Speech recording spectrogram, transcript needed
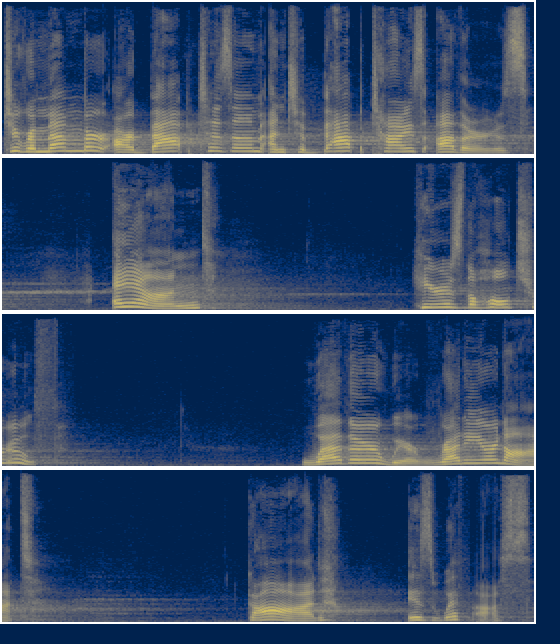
to remember our baptism, and to baptize others. And here's the whole truth whether we're ready or not, God is with us.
